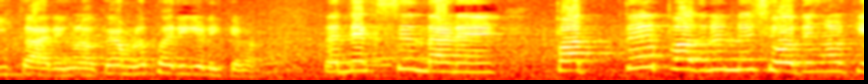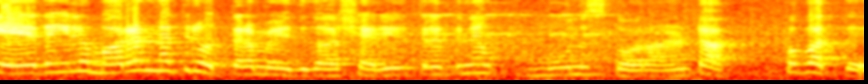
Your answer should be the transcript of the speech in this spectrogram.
ഈ കാര്യങ്ങളൊക്കെ നമ്മൾ പരിഗണിക്കണം. നെക്സ്റ്റ് എന്താണ്? പത്ത് പതിനൊന്ന് ചോദ്യങ്ങൾക്ക് ഏതെങ്കിലും ഒരെണ്ണത്തിന് ഉത്തരം എഴുതുക. ശരീരത്തിന് മൂന്ന് സ്കോറാണ് കേട്ടോ അപ്പൊ പത്ത്.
